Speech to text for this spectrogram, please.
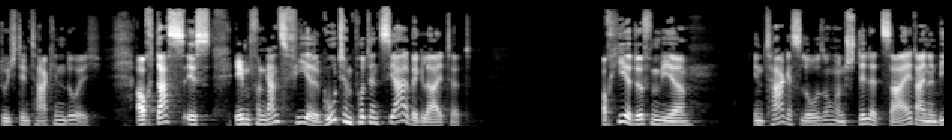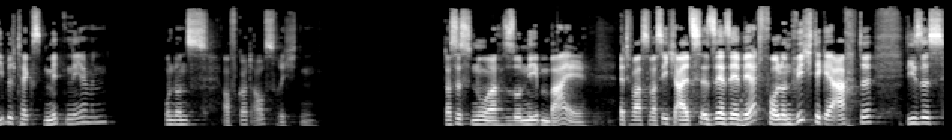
durch den Tag hindurch. Auch das ist eben von ganz viel gutem Potenzial begleitet. Auch hier dürfen wir in Tageslosung und stille Zeit einen Bibeltext mitnehmen und uns auf Gott ausrichten. Das ist nur so nebenbei etwas, was ich als sehr, sehr wertvoll und wichtig erachte, dieses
